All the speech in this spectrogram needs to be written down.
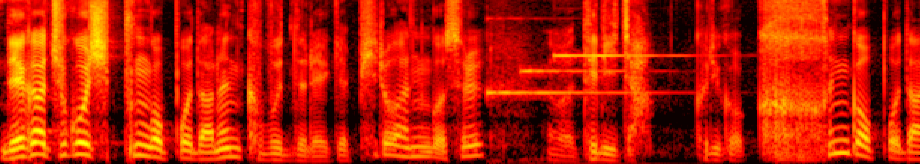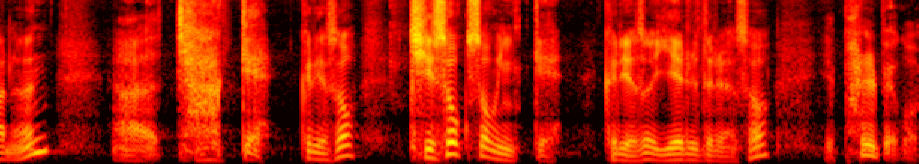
내가 주고 싶은 것보다는 그분들에게 필요한 것을 어, 드리자. 그리고 큰 것보다는 아, 작게 그래서 지속성 있게 그래서 예를 들어서 800원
